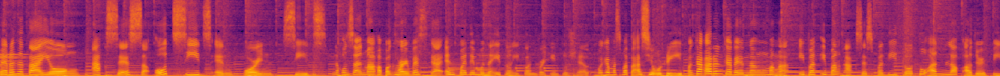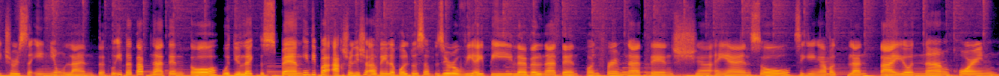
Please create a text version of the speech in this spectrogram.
Meron na tayong access sa oat seeds and corn seeds na kung saan makakapag-harvest ka and pwede mo na itong i-convert into shell. Baga mas mataas yung rate. Magkakaroon ka rin ng mga iba't ibang access pa dito to unlock other features sa inyong land. Kung itatap natin to, would you like to spend, hindi pa actually siya available do sa zero VIP level natin. Confirm natin siya. Ayan. So, sige nga mag-plant tayo ng corn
